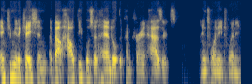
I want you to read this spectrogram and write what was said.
in communication about how people should handle the concurrent hazards in 2020.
